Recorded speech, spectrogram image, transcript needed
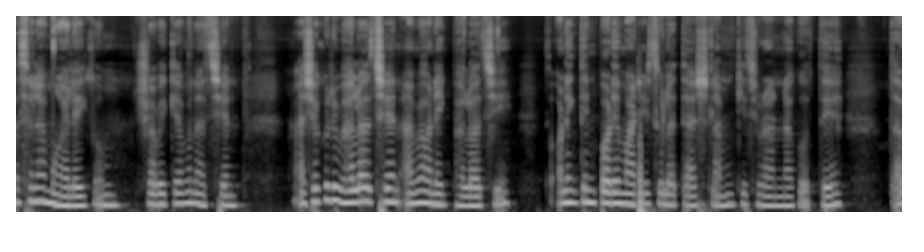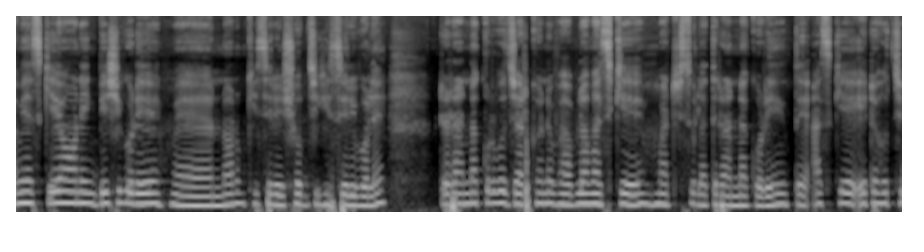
আসসালামু আলাইকুম। সবাই কেমন আছেন? আশা করি ভালো আছেন, আমি অনেক ভালো আছি। তো অনেক দিন পরে মাটির চুলাতে আসলাম কিছু রান্না করতে। তো আমি আজকে অনেক বেশি করে নরম খিচুড়ি, সবজি খিচুড়ি বলে এটা রান্না করব, যার কারণে ভাবলাম আজকে মাটির চুলাতে রান্না করি। তো আজকে এটা হচ্ছে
